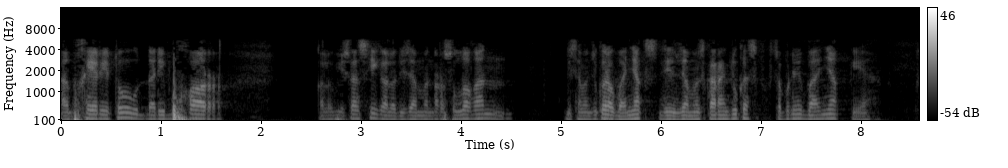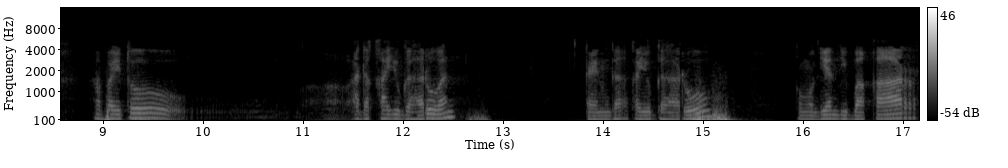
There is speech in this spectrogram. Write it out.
Tabkhir itu dari bukhor. Kalau bisa sih kalau di zaman Rasulullah kan di zaman juga banyak di zaman sekarang juga sebenarnya banyak ya. Apa itu ada kayu gaharu kan? Kain kayu gaharu kemudian dibakar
